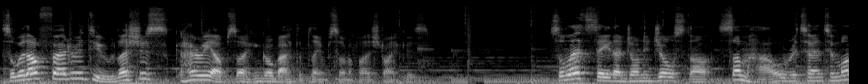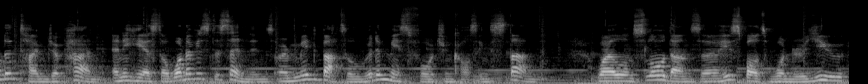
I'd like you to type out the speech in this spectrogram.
So without further ado, let's just hurry up so I can go back to playing Persona 5 Strikers. So let's say that Johnny Joestar somehow returned to modern time Japan and he hears that one of his descendants are mid-battle with a misfortune causing stand. While on Slow Dancer, he spots Wonder U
